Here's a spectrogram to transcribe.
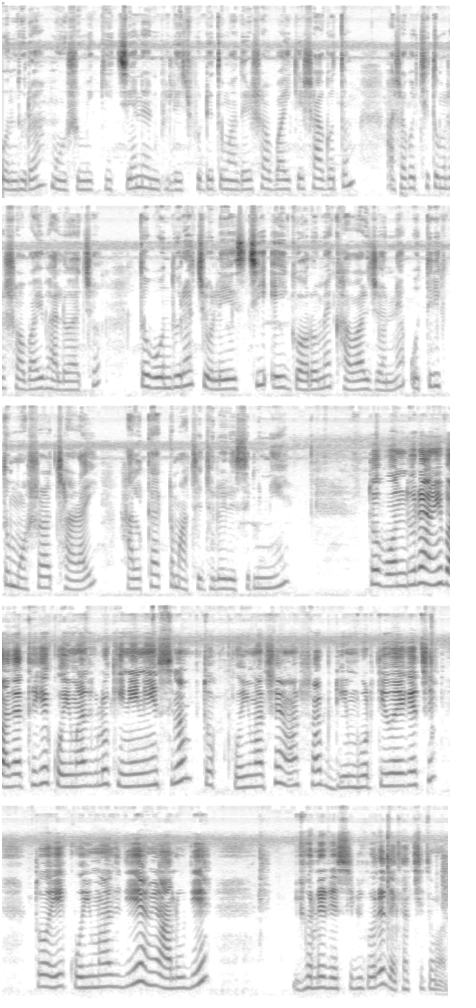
বন্ধুরা, মৌসুমি কিচেন অ্যান্ড ভিলেজ ফুডে তোমাদের সবাইকে স্বাগতম। আশা করছি তোমরা সবাই ভালো আছো। তো বন্ধুরা, চলে এসেছি এই গরমে খাওয়ার জন্য। অতিরিক্ত মশলা ছাড়াই হালকা একটা মাছের ঝোলের রেসিপি নিয়ে। তো বন্ধুরা, আমি বাজার থেকে কই মাছগুলো কিনে নিয়ে এসেছিলাম। তো কই মাছে আমার সব ডিম ভর্তি হয়ে গেছে। তো এই কই মাছ দিয়ে আমি আলু দিয়ে ঝোলের রেসিপি করে দেখাচ্ছি তোমার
